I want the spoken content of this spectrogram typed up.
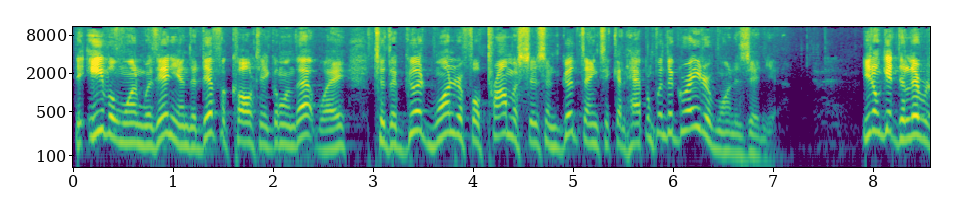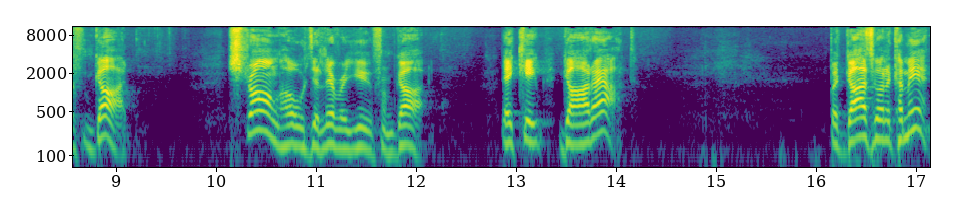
the evil one within you and the difficulty going that way to the good, wonderful promises and good things that can happen when the greater one is in you. You don't get delivered from God. Strongholds deliver you from God. They keep God out. But God's going to come in.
